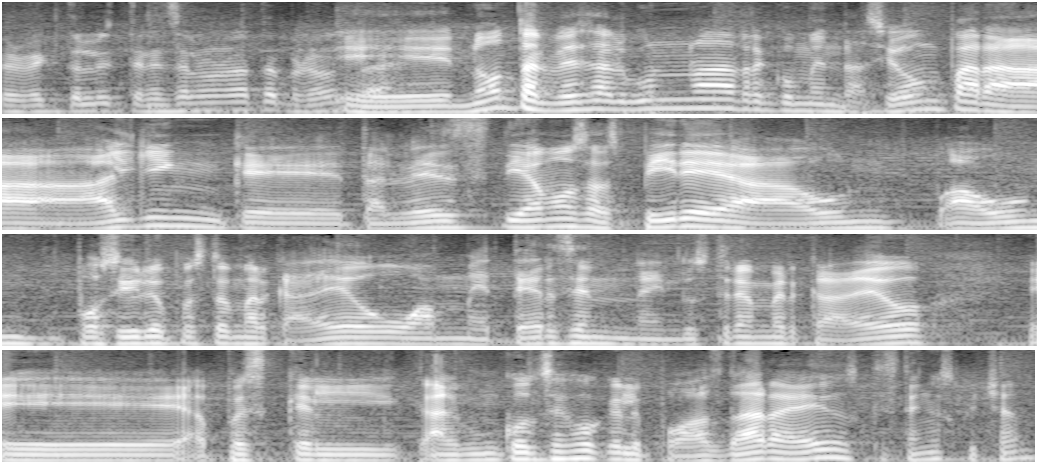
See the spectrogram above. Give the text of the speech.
Perfecto, Luis. ¿Tenés alguna otra pregunta? Eh, no, tal vez alguna recomendación para alguien que tal vez, digamos, aspire a un, a un posible puesto de mercadeo o a meterse en la industria de mercadeo. Eh, pues que algún consejo que le puedas dar a ellos que estén escuchando.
